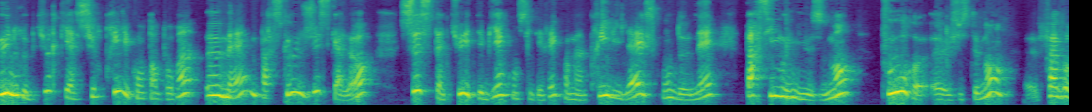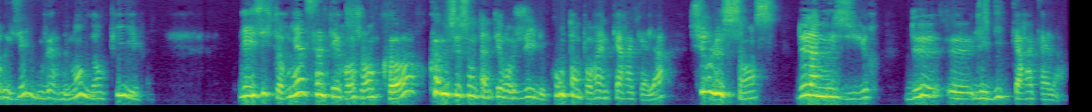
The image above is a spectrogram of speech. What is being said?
une rupture qui a surpris les contemporains eux-mêmes parce que jusqu'alors, ce statut était bien considéré comme un privilège qu'on donnait parcimonieusement pour euh, justement euh, favoriser le gouvernement de l'Empire. Les historiens s'interrogent encore, comme se sont interrogés les contemporains de Caracalla, sur le sens de la mesure de euh, l'édit de Caracalla.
